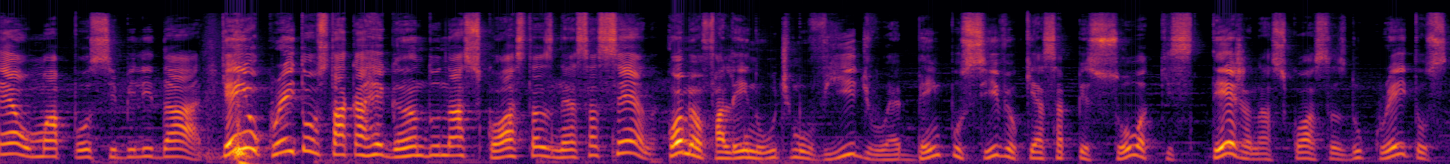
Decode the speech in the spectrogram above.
é uma possibilidade. Quem o Kratos está carregando nas costas nessa cena? Como eu falei no último vídeo, é bem possível que essa pessoa que esteja nas costas do Kratos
